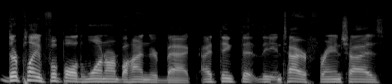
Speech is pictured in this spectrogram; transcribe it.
they're playing football with one arm behind their back. I think that the entire franchise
